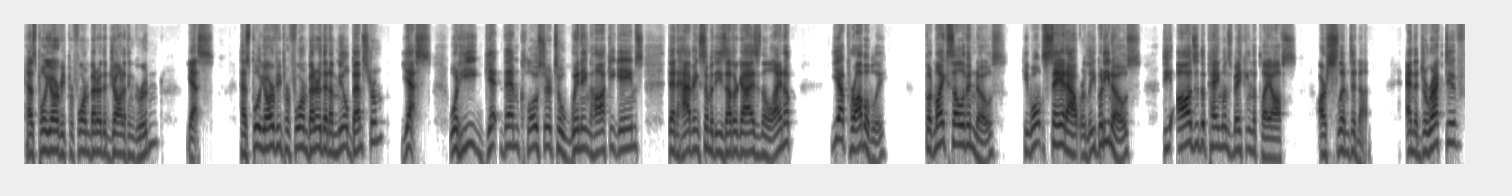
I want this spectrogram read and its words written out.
has Puljujarvi performed better than Jonathan Gruden? Yes. Has Puljujarvi performed better than Emil Bemstrom? Yes. Would he get them closer to winning hockey games than having some of these other guys in the lineup? Yeah, probably. But Mike Sullivan knows. He won't say it outwardly, but he knows the odds of the Penguins making the playoffs are slim to none. And the directive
